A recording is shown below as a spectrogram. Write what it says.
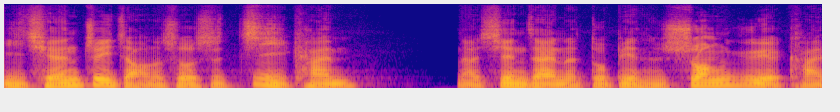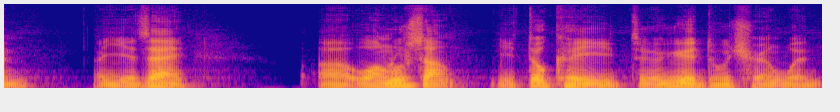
以前最早的时候是季刊，那现在呢都变成双月刊，也在呃网络上你都可以这个阅读全文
